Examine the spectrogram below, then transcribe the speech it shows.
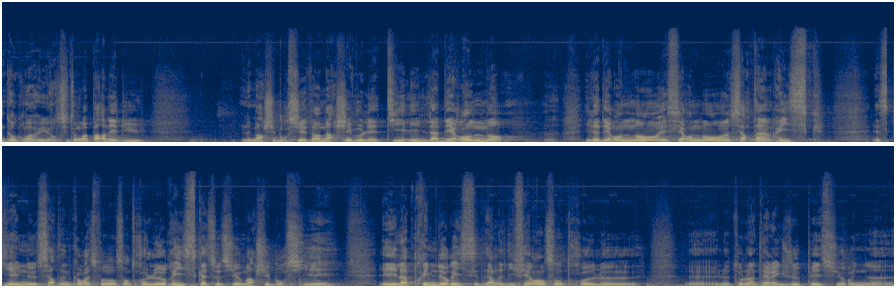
donc ensuite, on va parler du, le marché boursier est un marché volatile, il a des rendements. Il a des rendements et ces rendements ont un certain risque. Est-ce qu'il y a une certaine correspondance entre le risque associé au marché boursier et la prime de risque, c'est-à-dire la différence entre le, euh, taux d'intérêt que je paie sur, euh,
